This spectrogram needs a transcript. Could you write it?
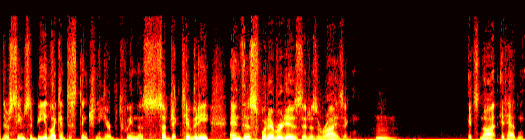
there seems to be like a distinction here between the subjectivity and this whatever it is that is arising. Hmm. It's not. It hadn't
